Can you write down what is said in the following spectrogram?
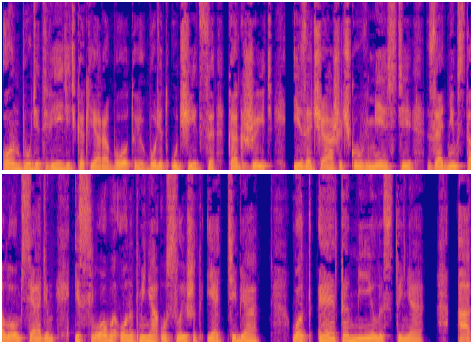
Он будет видеть, как я работаю, будет учиться, как жить. И за чашечку вместе за одним столом сядем, и слово он от меня услышит и от тебя. Вот это милостыня, а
